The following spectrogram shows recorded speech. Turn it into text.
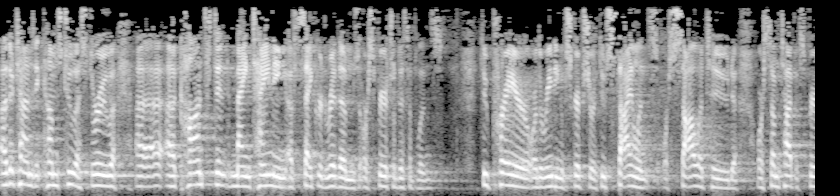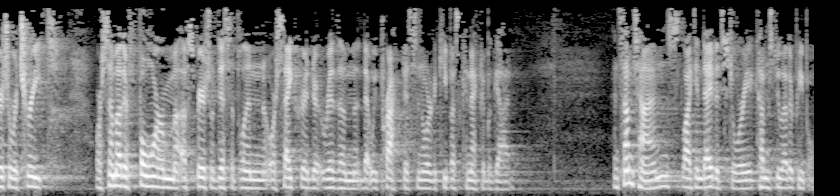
Other times it comes to us through a, a constant maintaining of sacred rhythms or spiritual disciplines through prayer or the reading of scripture, through silence or solitude or some type of spiritual retreat or some other form of spiritual discipline or sacred rhythm that we practice in order to keep us connected with God. And sometimes, like in David's story, it comes through other people.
